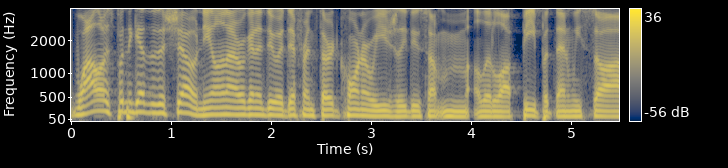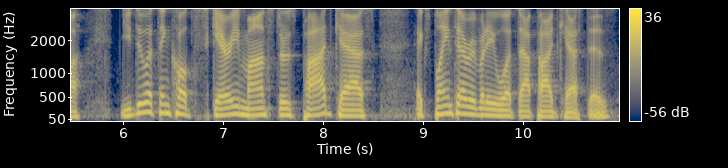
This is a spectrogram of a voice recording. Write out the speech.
while I was putting together the show, Neil and I were going to do a different third corner. We usually do something a little offbeat, but then we saw you do a thing called Scary Monsters Podcast. Explain to everybody what that podcast is.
